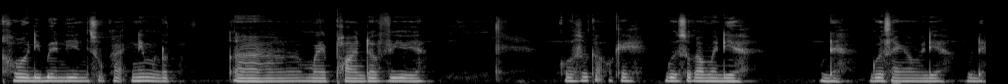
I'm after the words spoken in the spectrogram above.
kalau dibandingin suka ini menurut uh, my point of view ya. Kalau suka oke, okay, gue suka sama dia, udah, gue sayang sama dia, udah.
